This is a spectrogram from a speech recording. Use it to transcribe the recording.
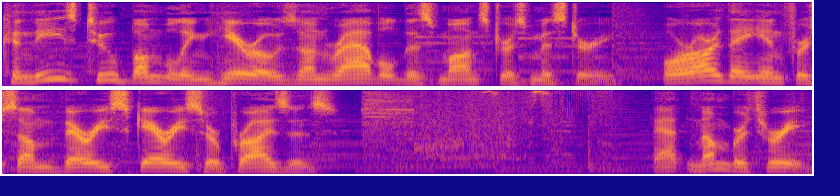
Can these two bumbling heroes unravel this monstrous mystery, or are they in for some very scary surprises? At number 3.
